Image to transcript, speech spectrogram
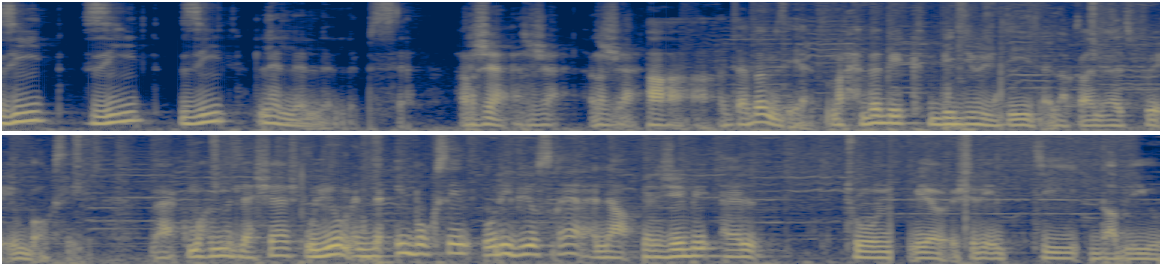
زيد زيد زيد. لا لا لا لا بزاف رجع رجع رجع. آه دابا مزيان. مرحبا بك في فيديو جديد على قناة Free Unboxing معك محمد العشاش. واليوم عندنا unboxing و review صغير على جي بي ال تون 120 تي دبليو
